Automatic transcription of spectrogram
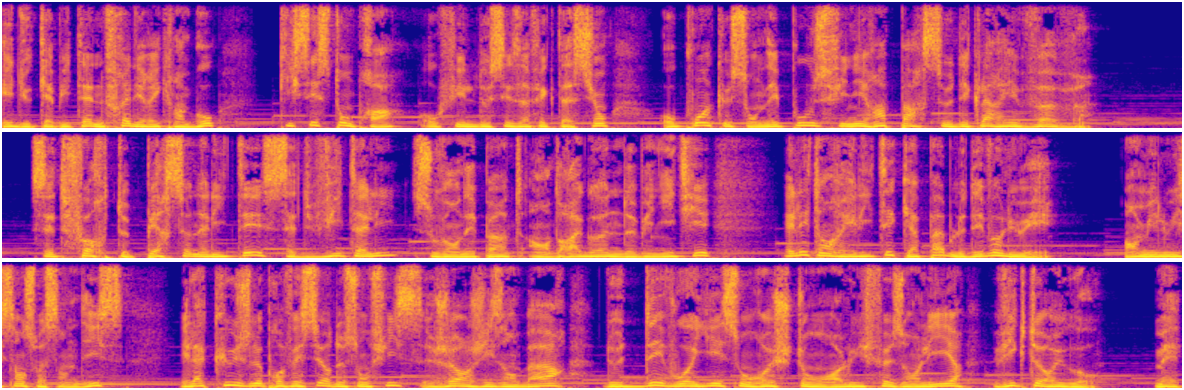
et du capitaine Frédéric Rimbaud, qui s'estompera au fil de ses affectations au point que son épouse finira par se déclarer veuve. Cette forte personnalité, cette Vitalie, souvent dépeinte en dragonne de bénitier, elle est en réalité capable d'évoluer. En 1870, elle accuse le professeur de son fils, Georges Isambard, de dévoyer son rejeton en lui faisant lire Victor Hugo. Mais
